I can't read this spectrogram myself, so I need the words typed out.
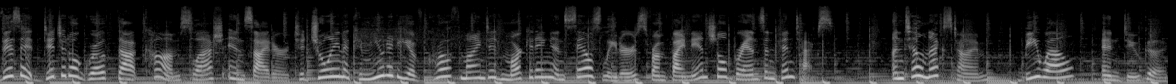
Visit digitalgrowth.com/insider to join a community of growth-minded marketing and sales leaders from financial brands and fintechs. Until next time, be well and do good.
